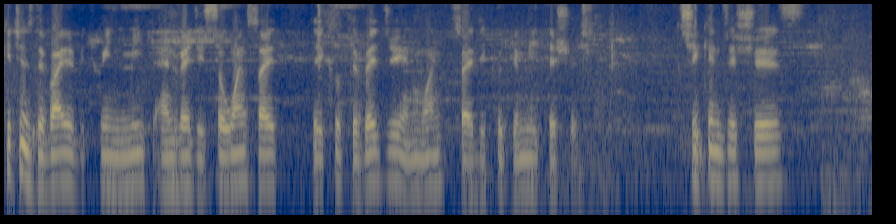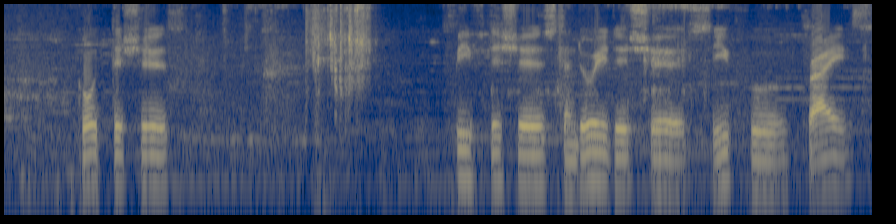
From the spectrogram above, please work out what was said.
kitchen is divided between meat and veggies. So one side they cook the veggie, and one side they cook the meat dishes. Chicken dishes, goat dishes, beef dishes, tandoori dishes, seafood, rice,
